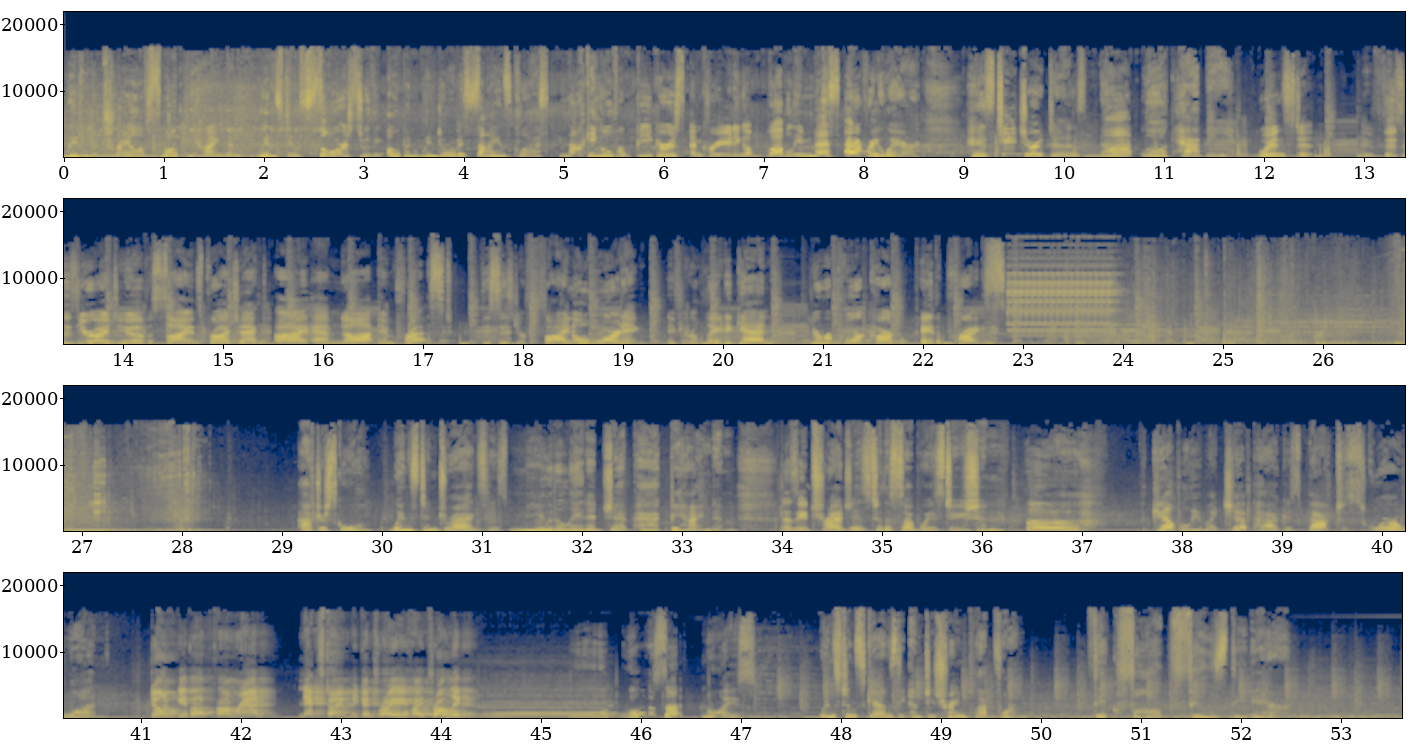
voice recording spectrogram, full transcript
Leaving a trail of smoke behind him, Winston soars through the open window of his science class, knocking over beakers and creating a bubbly mess everywhere. His teacher does not look happy. Winston, if this is your idea of a science project, I am not impressed. This is your final warning. If you're late again, your report card will pay the price. After school, Winston drags his mutilated jetpack behind him as he trudges to the subway station. Uh, I can't believe my jetpack is back to square one. Don't give up, comrade. Next time we can try a hydraulic. Wh- what was that noise? Winston scans the empty train platform. Thick fog fills the air.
